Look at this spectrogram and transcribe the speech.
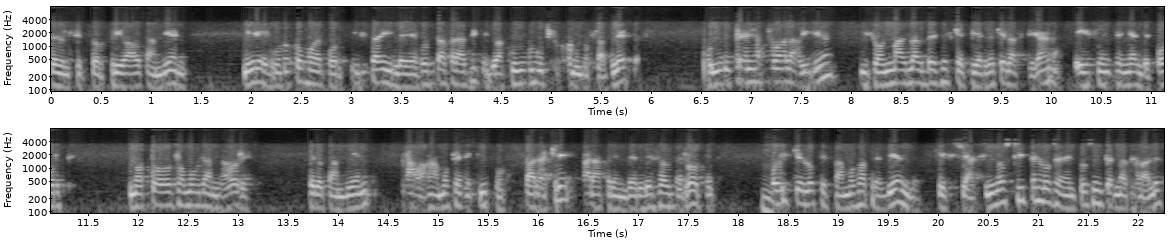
pero el sector privado también. Mire, uno como deportista, y le dejo esta frase que yo acudo mucho con los atletas, uno entrena toda la vida y son más las veces que pierde que las que gana. Eso enseña el deporte. No todos somos ganadores, pero también trabajamos en equipo. ¿Para qué? Para aprender de esas derrotas. Mm. Hoy, ¿qué es lo que estamos aprendiendo? Que si así nos quiten los eventos internacionales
